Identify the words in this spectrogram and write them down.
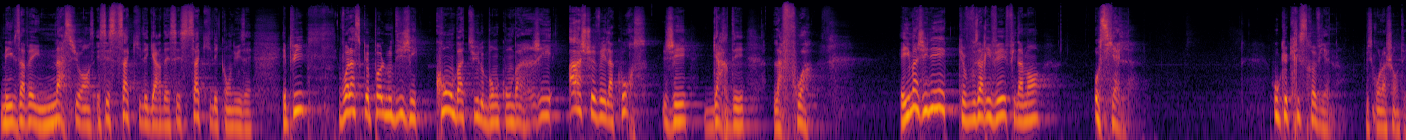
Mais ils avaient une assurance, et c'est ça qui les gardait, c'est ça qui les conduisait. Et puis, voilà ce que Paul nous dit, j'ai combattu le bon combat, j'ai achevé la course, j'ai gardé la foi. Et imaginez que vous arrivez finalement au ciel ou que Christ revienne, puisqu'on l'a chanté,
